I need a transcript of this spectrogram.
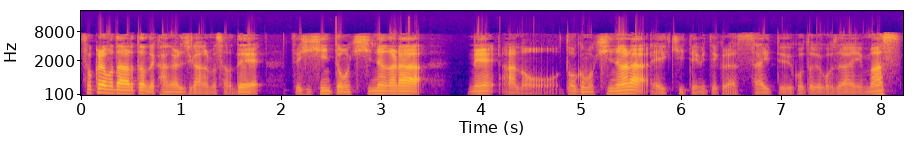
そこからまた改めて考える時間がありますので、ぜひヒントも聞きながら、ね、あの、トークも聞きながら、えー聞いてみてくださいということでございます。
